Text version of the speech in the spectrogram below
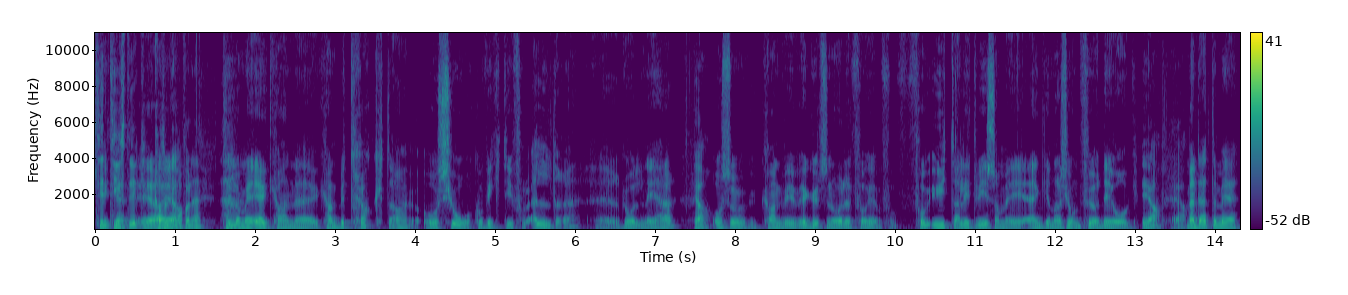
Til ti stykk? Hva som ja. for det? Til og med jeg kan, eh, kan betrakte og se hvor viktig foreldrerollen er her. Ja. Og så kan vi ved Guds nåde få, få, få yte litt, vi som er en generasjon før det òg. Ja, ja. Men dette med,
